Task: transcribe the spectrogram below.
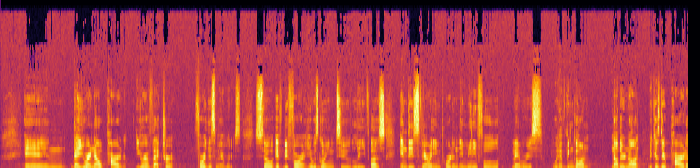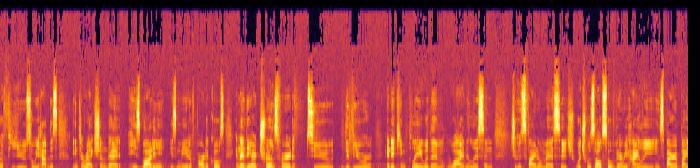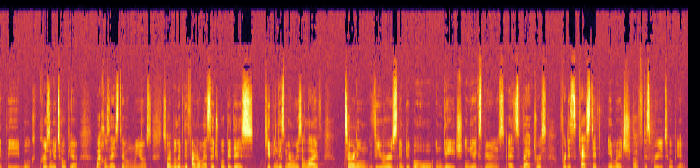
And that you are now part, you're a vector for these memories. So if before he was going to leave us and these very important and meaningful memories would have been gone, now they're not because they're part of you. So we have this interaction that his body is made of particles and then they are transferred to the viewer and they can play with them while they listen to his final message, which was also very highly inspired by the book Cruising Utopia by Jose Esteban Munoz. So I believe the final message will be this keeping these memories alive, turning viewers and people who engage in the experience as vectors for this casted image of this queer utopia.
